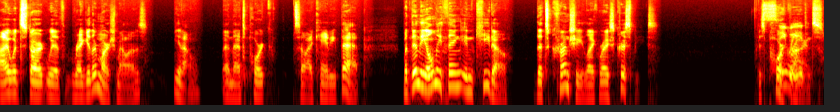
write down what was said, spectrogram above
I would start with regular marshmallows, you know, and that's pork, so I can't eat that. But then the only thing in keto that's crunchy like Rice Krispies is pork Seaweed. rinds.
